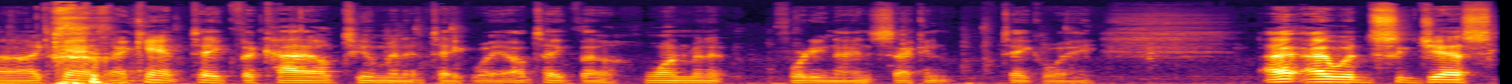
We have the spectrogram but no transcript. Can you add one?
uh, I can't I can't take the Kyle two minute takeaway. I'll take the one minute forty nine second takeaway. I, I would suggest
